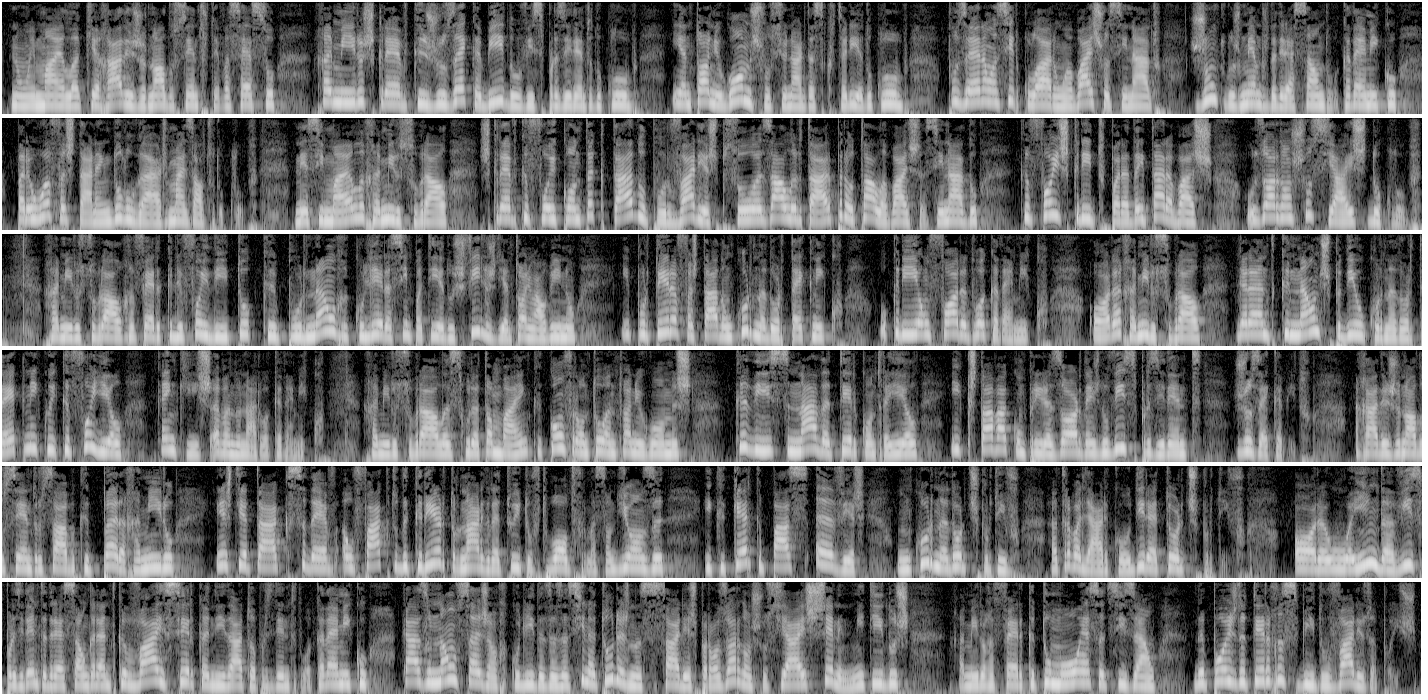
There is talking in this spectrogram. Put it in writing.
Num e-mail a que a Rádio Jornal do Centro teve acesso, Ramiro escreve que José Cabido, vice-presidente do clube, e António Gomes, funcionário da Secretaria do clube, puseram a circular um abaixo assinado junto dos membros da direção do académico para o afastarem do lugar mais alto do clube. Nesse e-mail, Ramiro Sobral escreve que foi contactado por várias pessoas a alertar para o tal abaixo assinado que foi escrito para deitar abaixo os órgãos sociais do clube. Ramiro Sobral refere que lhe foi dito que, por não recolher a simpatia dos filhos de António Albino e por ter afastado um coordenador técnico, o queriam fora do académico. Ora, Ramiro Sobral garante que não despediu o coordenador técnico e que foi ele quem quis abandonar o académico. Ramiro Sobral assegura também que confrontou António Gomes, que disse nada ter contra ele e que estava a cumprir as ordens do vice-presidente José Cabido. A Rádio Jornal do Centro sabe que, para Ramiro, este ataque se deve ao facto de querer tornar gratuito o futebol de formação de 11 e que quer que passe a haver um coordenador desportivo a trabalhar com o diretor desportivo. Ora, o ainda vice-presidente da direção garante que vai ser candidato a presidente do académico caso não sejam recolhidas as assinaturas necessárias para os órgãos sociais serem demitidos. Ramiro refere que tomou essa decisão depois de ter recebido vários apoios.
